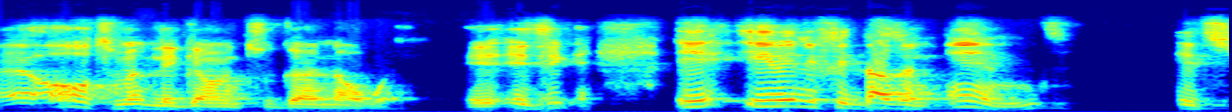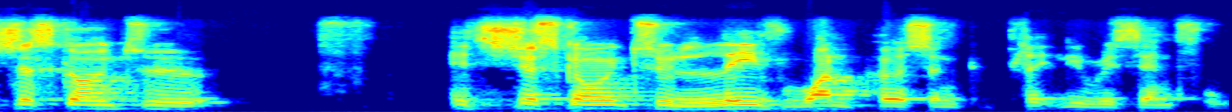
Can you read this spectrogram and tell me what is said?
ultimately going to go nowhere. It, it, it, even if it doesn't end, it's just going to it's just going to leave one person completely resentful,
